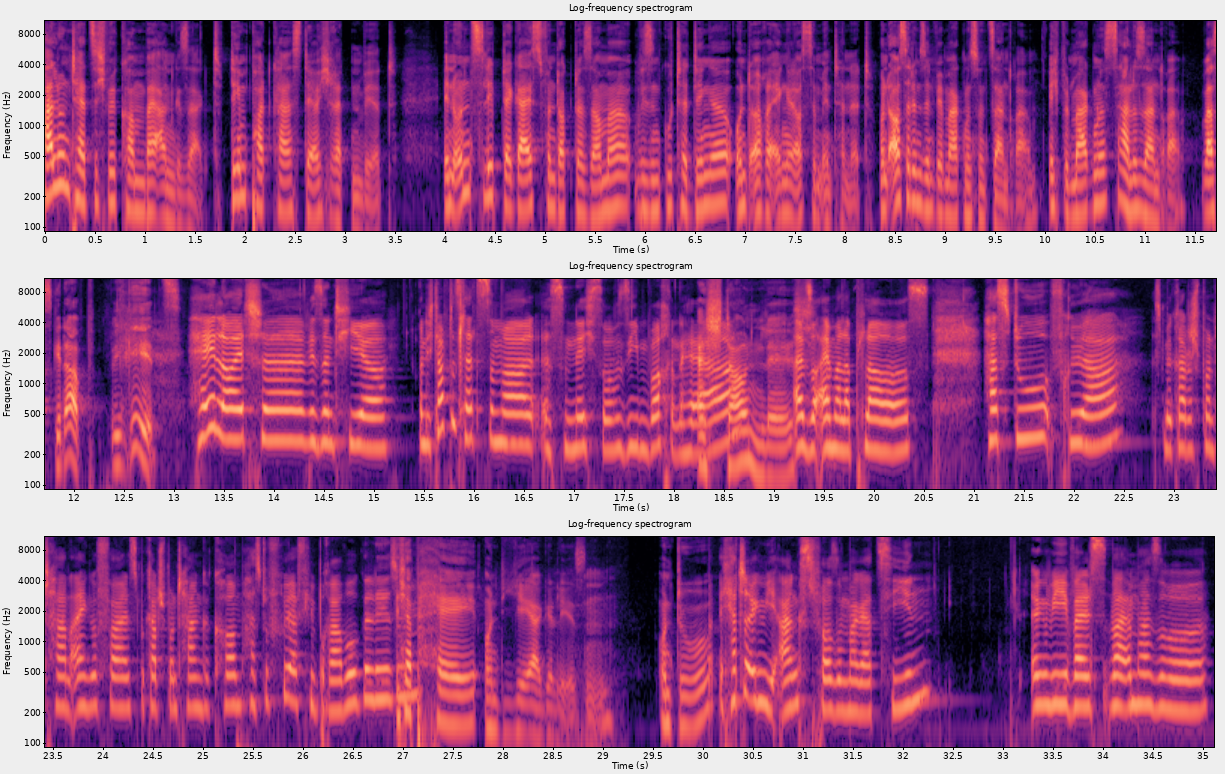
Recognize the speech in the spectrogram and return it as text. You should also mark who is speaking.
Speaker 1: Hallo und herzlich willkommen bei Angesagt, dem Podcast, der euch retten wird. In uns lebt der Geist von Dr. Sommer, wir sind guter Dinge und eure Engel aus dem Internet. Und außerdem sind wir Magnus und Sandra. Ich bin Magnus, hallo Sandra. Was geht ab? Wie geht's?
Speaker 2: Hey Leute, wir sind hier. Und ich glaube, das letzte Mal ist nicht so sieben Wochen her.
Speaker 1: Erstaunlich.
Speaker 2: Also einmal Applaus. Hast du früher, ist mir gerade spontan eingefallen, ist mir gerade spontan gekommen, hast du früher viel Bravo gelesen?
Speaker 1: ich habe Hey und Yeah gelesen. Und du?
Speaker 2: Ich hatte irgendwie Angst vor so einem Magazin. Irgendwie, weil es war immer so.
